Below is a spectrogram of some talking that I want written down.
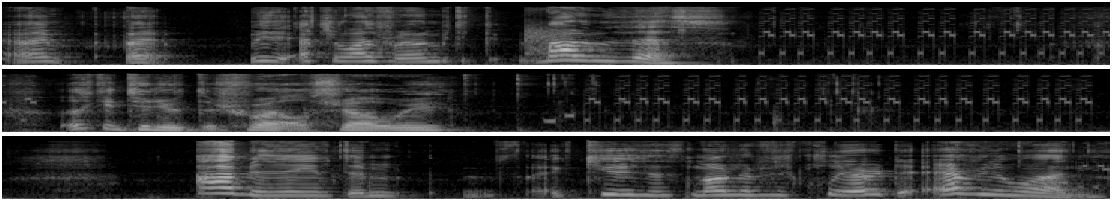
And I, I, after life, let me get to the bottom of this. Let's continue with the trial, shall we? I believe the accused's motive is clear to everyone.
